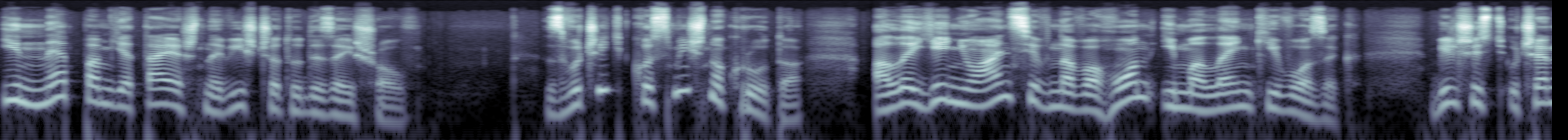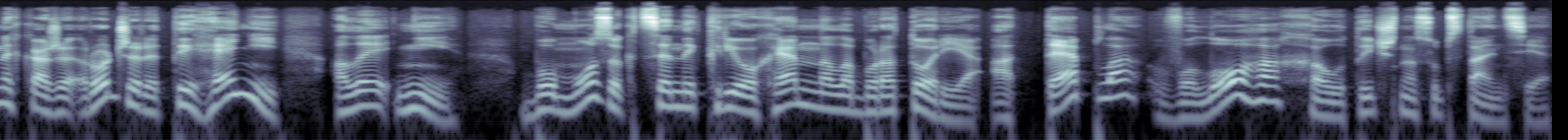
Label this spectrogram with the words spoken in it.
і не пам'ятаєш, навіщо туди зайшов. Звучить космічно круто, але є нюансів на вагон і маленький возик. Більшість учених каже: Роджере, ти геній, але ні. Бо мозок це не кріогенна лабораторія, а тепла, волога, хаотична субстанція.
